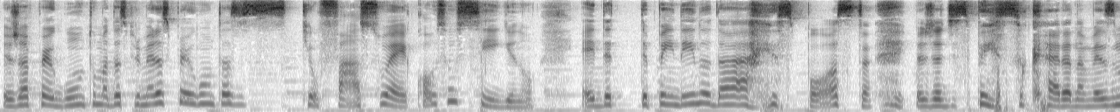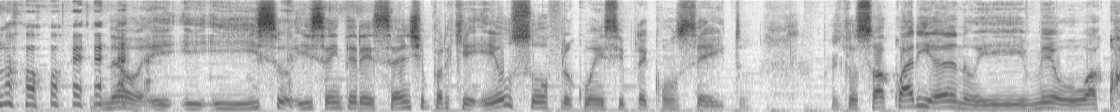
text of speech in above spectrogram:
eu já pergunto, uma das primeiras perguntas que eu faço é qual o seu signo? E aí, de- dependendo da resposta, eu já dispenso o cara na mesma hora. Não, e, e- e isso, isso é interessante porque eu sofro com esse preconceito. Porque eu sou aquariano e, meu, o aqua...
